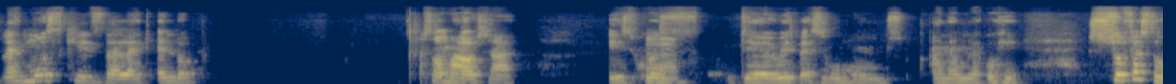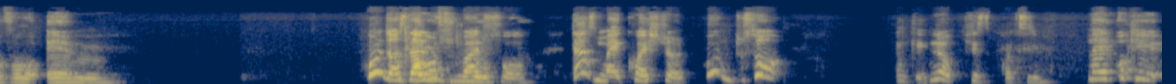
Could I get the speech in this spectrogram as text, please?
like most kids that like end up somehow sha, is because Mm. they're raised by single moms, and I'm like okay. So first of all, um, Who does that look bad know. for? That's my question. Who? So. Okay. No. Please continue. like okay,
